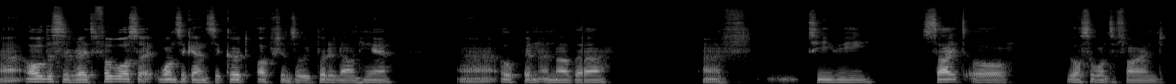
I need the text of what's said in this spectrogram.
uh, all this is related to football, so once again, it's a good option. So we put it down here. Uh, open another uh, TV site, or we also want to find.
